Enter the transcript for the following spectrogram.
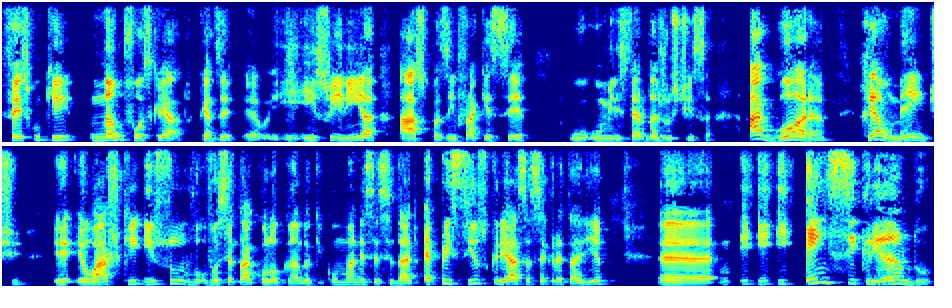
fez com que não fosse criado. Quer dizer, é, isso iria, aspas, enfraquecer o, o Ministério da Justiça. Agora, realmente, eu acho que isso você está colocando aqui como uma necessidade. É preciso criar essa secretaria é, e, e, e, em se criando,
